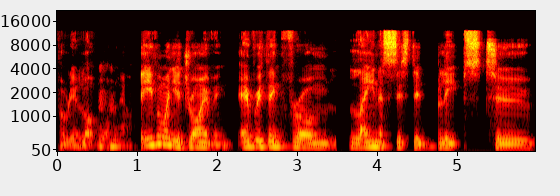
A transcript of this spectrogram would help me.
probably a lot more mm-hmm. now. Even when you're driving, everything from lane assisted bleeps to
